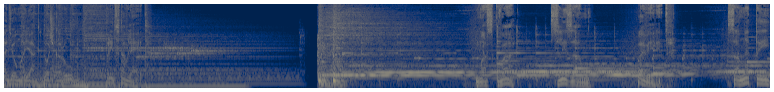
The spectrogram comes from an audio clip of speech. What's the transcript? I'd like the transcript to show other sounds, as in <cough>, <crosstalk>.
Радиомаяк.ру представляет. Москва слезам поверит. С Анеттой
